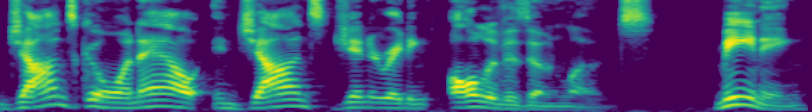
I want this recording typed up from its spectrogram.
John's going out and John's generating all of his own loans, meaning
